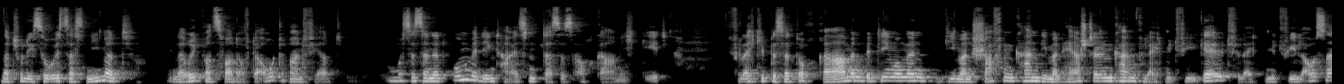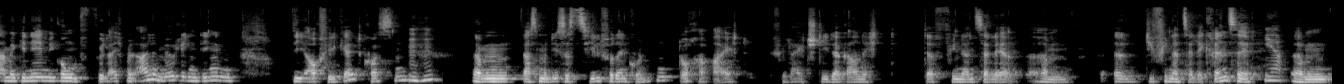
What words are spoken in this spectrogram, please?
natürlich so ist, dass niemand in der Rückwärtsfahrt auf der Autobahn fährt, muss es ja nicht unbedingt heißen, dass es auch gar nicht geht. Vielleicht gibt es ja doch Rahmenbedingungen, die man schaffen kann, die man herstellen kann, vielleicht mit viel Geld, vielleicht mit viel Ausnahmegenehmigung, vielleicht mit allen möglichen Dingen, die auch viel Geld kosten, mhm. ähm, dass man dieses Ziel für den Kunden doch erreicht. Vielleicht steht da gar nicht der finanzielle, ähm, äh, die finanzielle Grenze ja. ähm,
